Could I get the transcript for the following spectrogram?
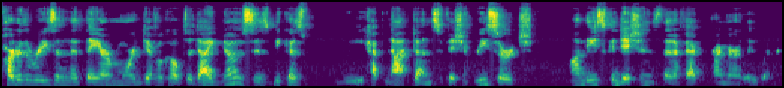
part of the reason that they are more difficult to diagnose is because we have not done sufficient research on these conditions that affect primarily women.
